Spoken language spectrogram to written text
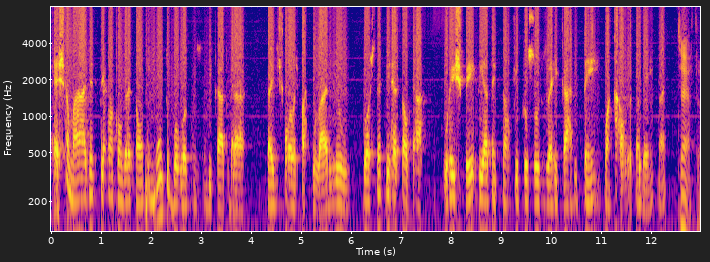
é chamar, a gente teve uma conversa ontem muito boa com o sindicato da, das escolas particulares. Eu gosto sempre de ressaltar o respeito e a atenção que o professor José Ricardo tem com a causa também, né? Certo.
